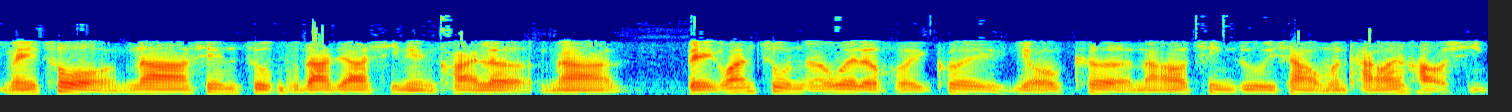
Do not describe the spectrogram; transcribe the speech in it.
没错，那先祝福大家新年快乐。那北关处呢，为了回馈游客，然后庆祝一下我们台湾好行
